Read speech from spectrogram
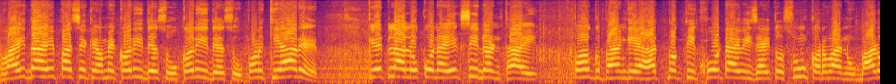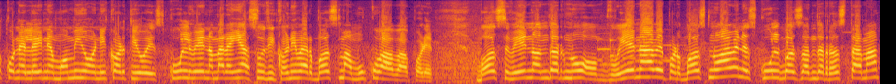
વાયદા આપ્યા છે કે અમે કરી દેશું કરી દેશું. પણ ક્યારે? કેટલા લોકોના એક્સિડન્ટ થાય, પગ ભાંગે, હાથ પગથી ખોટ આવી જાય, તો શું કરવાનું? બાળકોને લઈને મમ્મીઓ નીકળતી હોય સ્કૂલ વેન, અમારે અહીંયા સુધી ઘણીવાર બસમાં મૂકવા આવવા પડે. બસ વેન અંદર નો વેન આવે પણ બસ નો આવે ને, સ્કૂલ બસ અંદર રસ્તામાં,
